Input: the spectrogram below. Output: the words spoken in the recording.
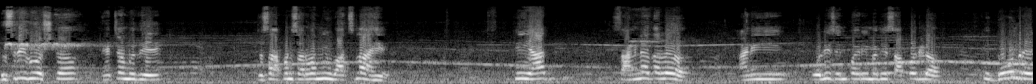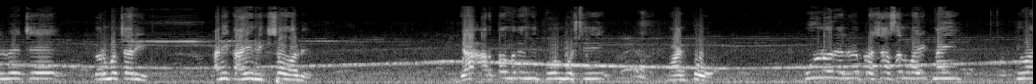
दुसरी गोष्ट याच्यामध्ये जसं आपण सर्वांनी वाचलं आहे की यात सांगण्यात आलं आणि पोलीस एन्क्वायरीमध्ये सापडलं की दोन रेल्वेचे कर्मचारी आणि काही रिक्षावाले. या अर्थामध्ये मी दोन गोष्टी मांडतो. पूर्ण रेल्वे प्रशासन वाईट नाही किंवा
